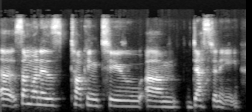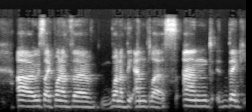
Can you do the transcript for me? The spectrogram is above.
uh, someone is talking to um, destiny uh, who's like one of the one of the endless. And like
